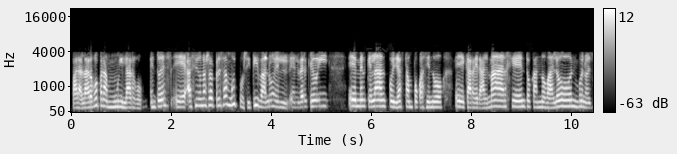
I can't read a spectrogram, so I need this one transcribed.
para largo, para muy largo. Entonces eh, ha sido una sorpresa muy positiva, ¿no? El, el ver que hoy eh, Merkeland pues ya está un poco haciendo eh, carrera al margen, tocando balón, bueno, es,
